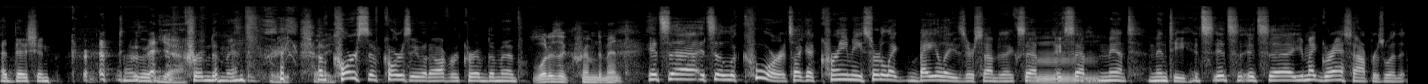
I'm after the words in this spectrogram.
addition. That was a Yeah. creme de menthe. Of course, of course, he would offer creme de menthe. What is a creme de menthe? It's a it's a liqueur. It's like a creamy, sort of like Bailey's or something, except Mm. except mint, minty. It's it's it's uh, you make grasshoppers with it.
